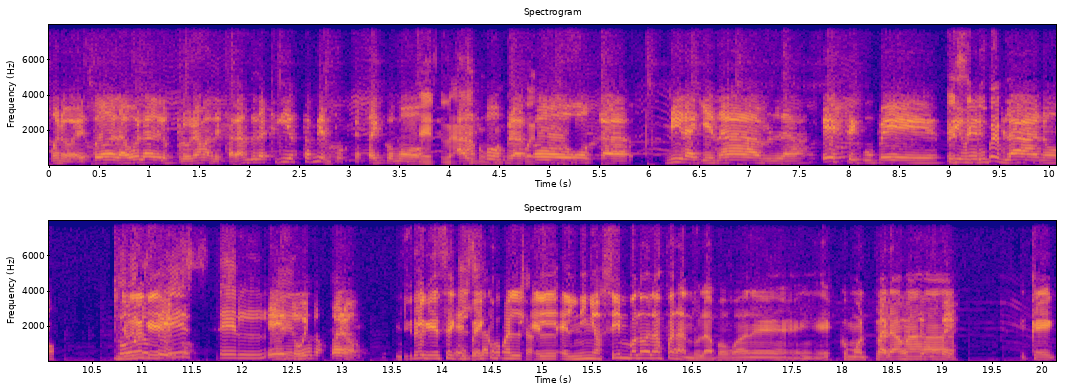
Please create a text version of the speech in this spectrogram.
bueno, es toda la ola de los programas de farándula chiquillos también, pues, que estáis como Verdad, Alfombra pues, Roja, Mira quién habla, SQP, Primer SQP. Plano, Yo Todo creo lo que- es el, eh, el- tuvimos, bueno, Yo creo que ese es como el, el- el niño símbolo de la farándula, pues, weón. eh, Es como el programa. Que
